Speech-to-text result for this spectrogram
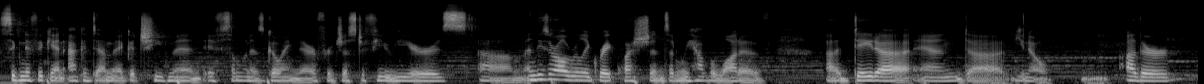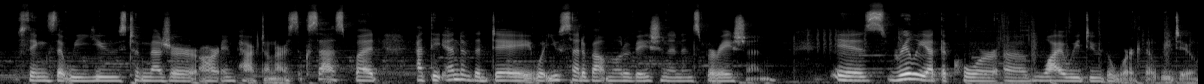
significant academic achievement if someone is going there for just a few years? Um, and these are all really great questions, and we have a lot of uh, data and uh, you know other things that we use to measure our impact on our success. But at the end of the day, what you said about motivation and inspiration is really at the core of why we do the work that we do.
